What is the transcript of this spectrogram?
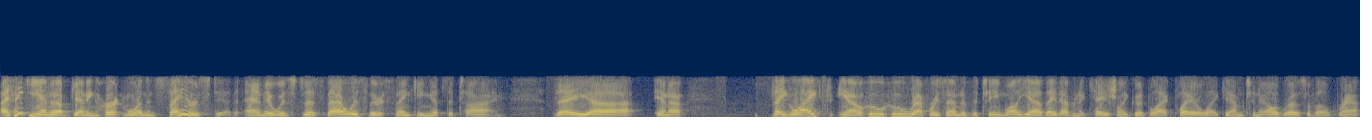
I think he ended up getting hurt more than Sayers did, and it was just that was their thinking at the time. They, uh, you know, they liked, you know, who who represented the team. Well, yeah, they'd have an occasionally good black player like M. Tunnell, Roosevelt Brown,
